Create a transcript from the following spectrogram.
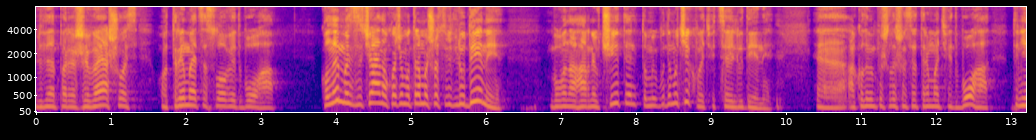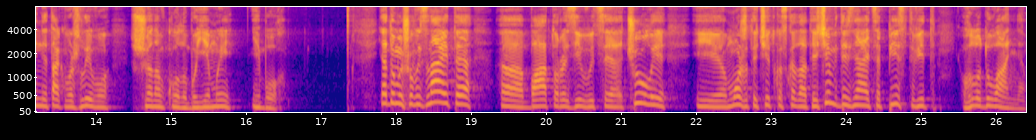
людина переживе щось, отримає це слово від Бога. Коли ми, звичайно, хочемо отримати щось від людини, бо вона гарний вчитель, то ми будемо очікувати від цієї людини. Е, А коли ми прийшли щось отримати від Бога, тоді не так важливо, що навколо, бо є ми і Бог. Я думаю, що ви знаєте, е, багато разів ви це чули і можете чітко сказати, чим відрізняється піст від голодування.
